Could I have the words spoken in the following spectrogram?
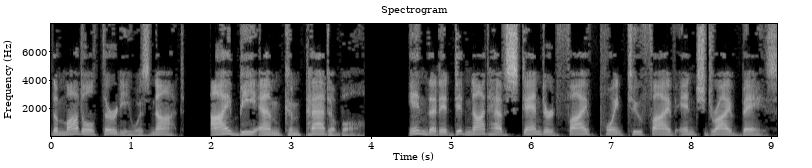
The Model 30 was not IBM compatible in that it did not have standard 5.25-inch drive bays,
